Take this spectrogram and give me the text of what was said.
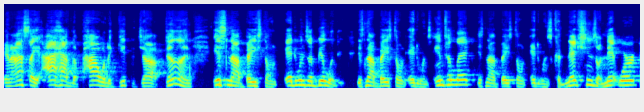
and I say I have the power to get the job done, it's not based on Edwin's ability. It's not based on Edwin's intellect. It's not based on Edwin's connections or network.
